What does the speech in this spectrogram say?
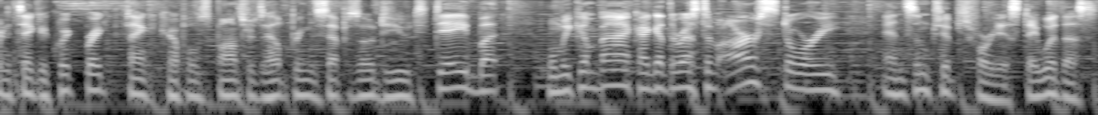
We're going to take a quick break to thank a couple of sponsors to help bring this episode to you today. But when we come back, I got the rest of our story and some tips for you. Stay with us.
